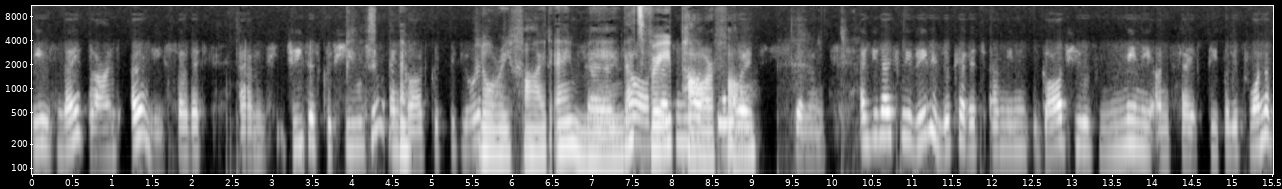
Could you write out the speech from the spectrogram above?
He was made blind only so that um, Jesus could heal him and And God could be glorified. Glorified. Amen. So, That's yeah, very powerful. always. And you know, if we really look at it, I mean, God heals many unsaved people. It's one of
